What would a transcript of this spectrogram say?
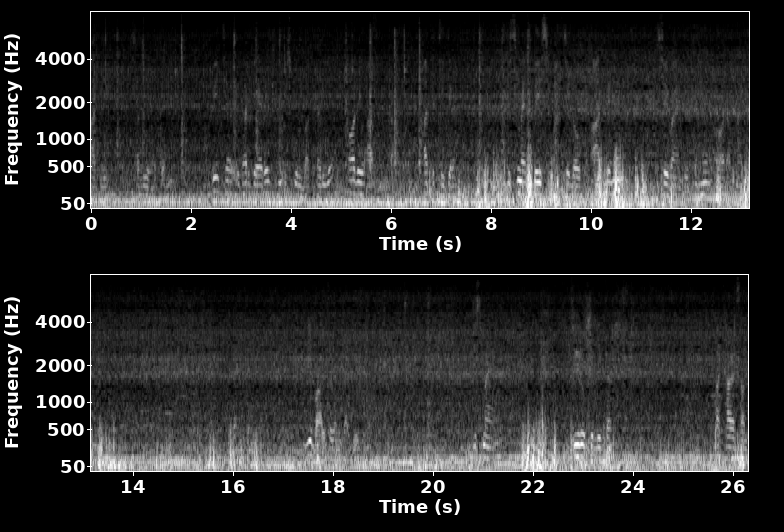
आदि सभी रहते हैं। बीच है, इधर गैरेज की स्कूल बस खड़ी है और ये आश्रम का अतिथि गृह जिसमें देश भर से लोग आते हैं, सेवाएँ देते हैं और अपना रहते हैं। ये बाल सदन का गेट है, जिसमें ज़ीरो से लेकर अठारह साल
